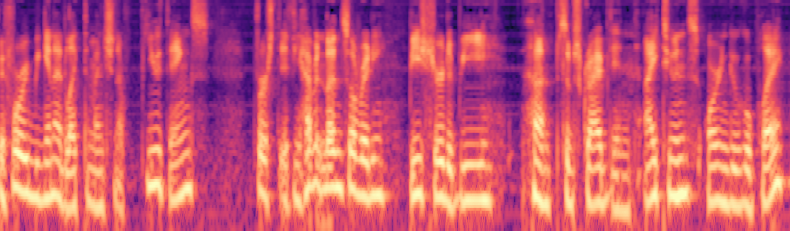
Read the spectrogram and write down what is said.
Before we begin, I'd like to mention a few things. First, if you haven't done so already, be sure to be uh, subscribed in iTunes or in Google Play.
